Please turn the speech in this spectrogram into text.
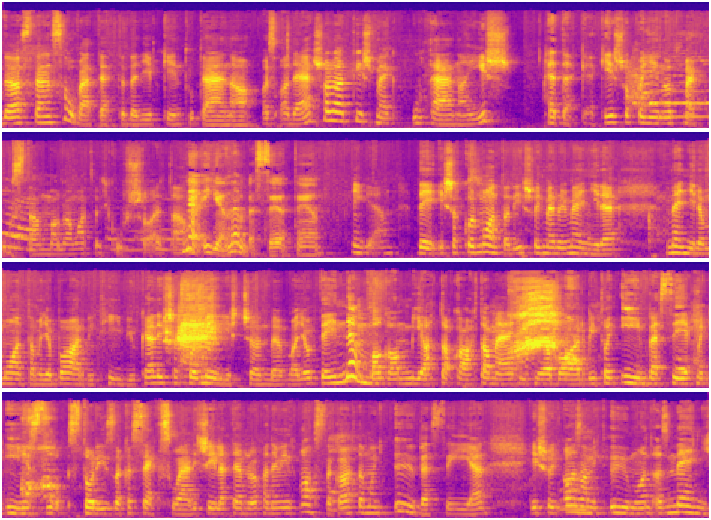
de aztán szóvá tetted egyébként utána az adás alatt is, meg utána is, hetekkel később, hogy én ott meghúztam magamat, hogy kussoltam. Nem, igen, nem beszéltél. Igen. De, és akkor mondtad is, hogy mert hogy mennyire, mennyire mondtam, hogy a Barbit hívjuk el, és akkor mégis csöndben vagyok, de én nem magam miatt akartam elhívni a Barbit, hogy én beszéljek, meg én szto- sztorizzak a szexuális életemről, hanem én azt akartam, hogy ő beszéljen, és hogy az, amit ő mond, az mennyi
